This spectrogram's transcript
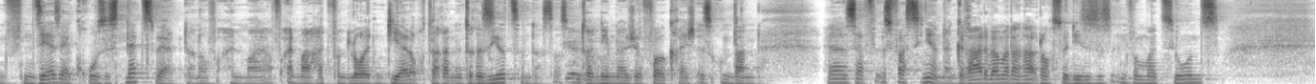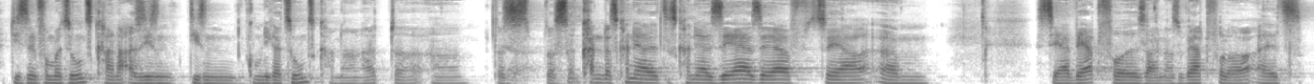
ein sehr, sehr großes Netzwerk dann auf einmal, auf einmal hat von Leuten, die halt auch daran interessiert sind, dass das genau. Unternehmen natürlich erfolgreich ist und dann, ja, ist, ist faszinierend. Dann gerade wenn man dann halt auch so dieses Informations, diesen Informationskanal, also diesen, diesen Kommunikationskanal hat, da, äh, das, ja. das kann, das kann ja, das kann ja sehr, sehr, sehr, ähm, sehr wertvoll sein, also wertvoller als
